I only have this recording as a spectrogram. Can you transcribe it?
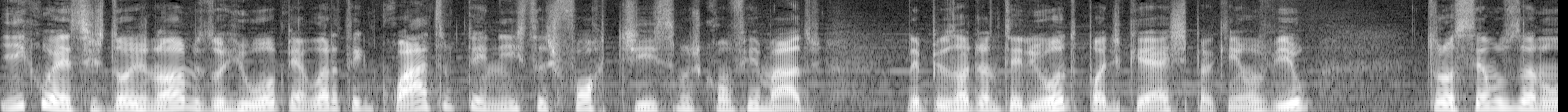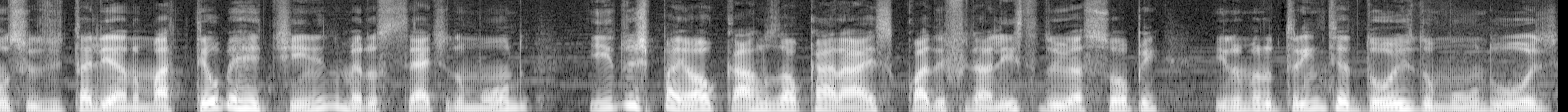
E com esses dois nomes, o Rio Open agora tem quatro tenistas fortíssimos confirmados. No episódio anterior do podcast, para quem ouviu, trouxemos os anúncios do italiano Matteo Berrettini, número 7 do mundo, e do espanhol Carlos Alcaraz, quadrifinalista do US Open e número 32 do mundo hoje.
